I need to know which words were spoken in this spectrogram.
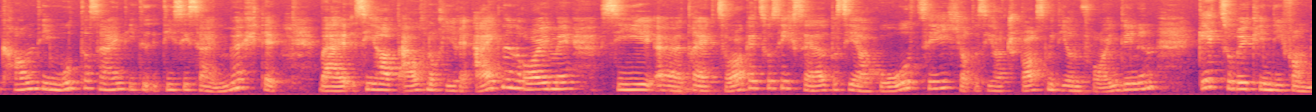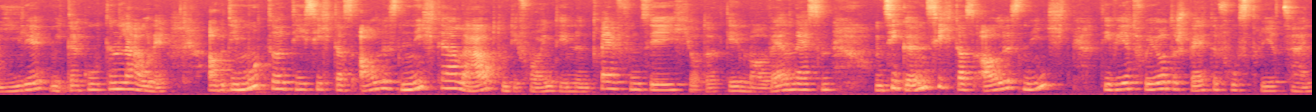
kann die Mutter sein, die, die sie sein möchte, weil sie hat auch noch ihre eigenen Räume, sie äh, trägt Sorge zu sich selber, sie erholt sich oder sie hat Spaß mit ihren Freundinnen, geht zurück in die Familie mit der guten Laune. Aber die Mutter, die sich das alles nicht erlaubt und die Freundinnen treffen sich oder gehen mal Wellnessen und sie gönnt sich das alles nicht, die wird früher oder später frustriert sein.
